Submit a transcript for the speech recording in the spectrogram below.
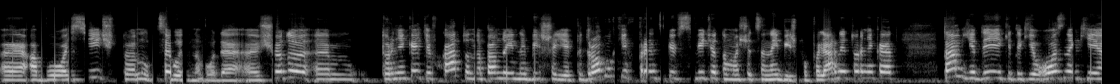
Е, Або Січ, то ну це видно буде. Е, Щодо ем, турнікетів К, то напевно і найбільше є підробок їх в принципі в світі, тому що це найбільш популярний турнікет. Там є деякі такі ознаки,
